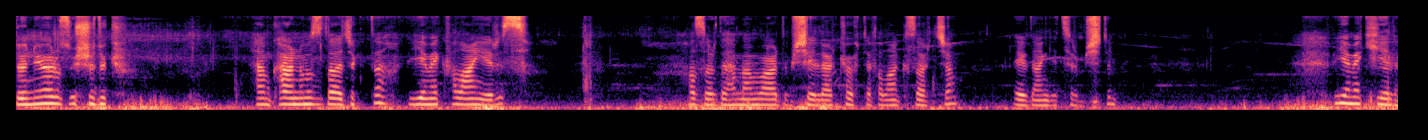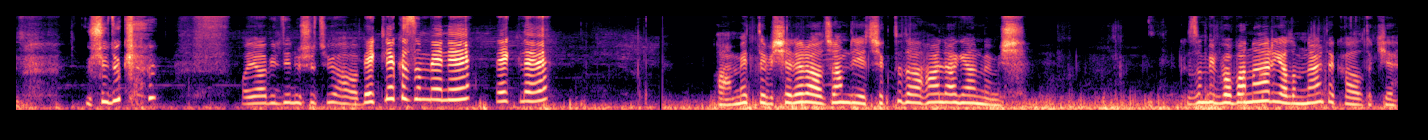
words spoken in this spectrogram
Dönüyoruz üşüdük. Hem karnımız da acıktı. Bir yemek falan yeriz. Hazırda hemen vardı bir şeyler köfte falan kızartacağım. Evden getirmiştim. Bir yemek yiyelim. Üşüdük. Bayağı bildiğin üşütüyor hava. Bekle kızım beni. Bekle. Ahmet de bir şeyler alacağım diye çıktı da hala gelmemiş. Kızım bir babanı arayalım. Nerede kaldı ki?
